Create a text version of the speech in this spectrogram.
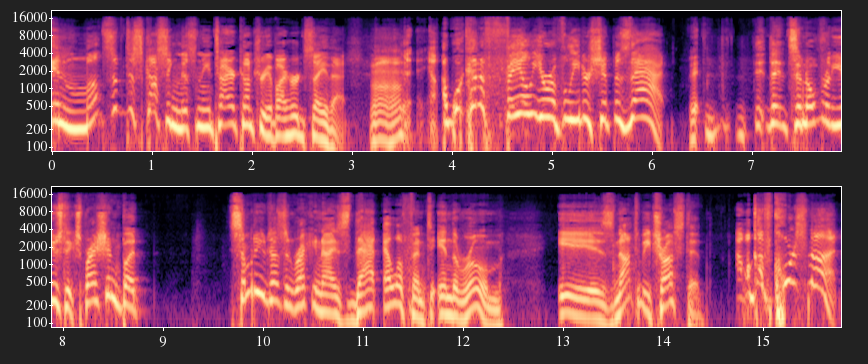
in months of discussing this in the entire country, have I heard say that. Uh, What kind of failure of leadership is that? It- It's an overused expression, but somebody who doesn't recognize that elephant in the room is not to be trusted. Oh, Of course not.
